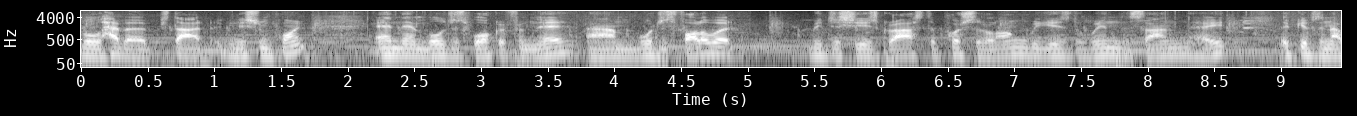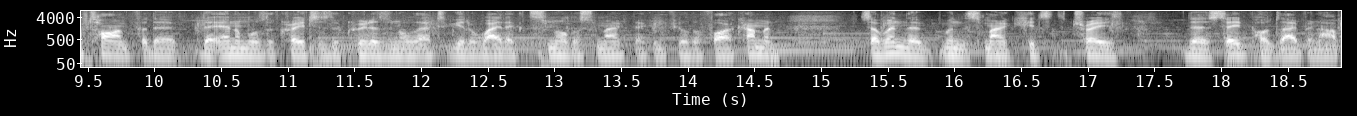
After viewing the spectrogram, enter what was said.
we'll have a start ignition point, and then we'll just walk it from there. Um, we'll just follow it. We just use grass to push it along. We use the wind, the sun, the heat. It gives enough time for the, the animals, the creatures, the critters and all that to get away. They can smell the smoke, they can feel the fire coming. So when the, when the smoke hits the trees, the seed pods open up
